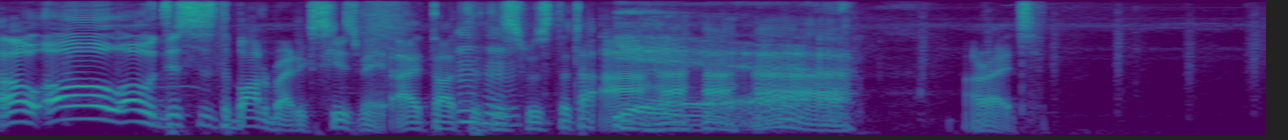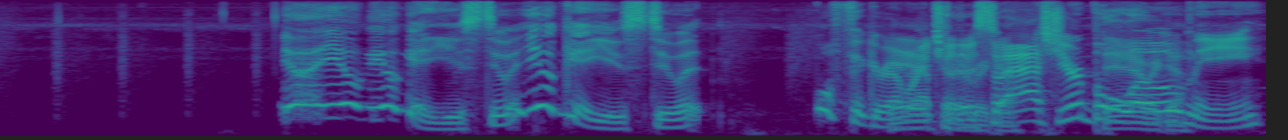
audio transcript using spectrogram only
Oh, oh, oh. This is the bottom right. Excuse me. I thought that this was the top. Yeah. All right. Yeah, you'll, you'll get used to it. You'll get used to it. We'll figure out Yeah, where each there other. So go. Ash, you're below me.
